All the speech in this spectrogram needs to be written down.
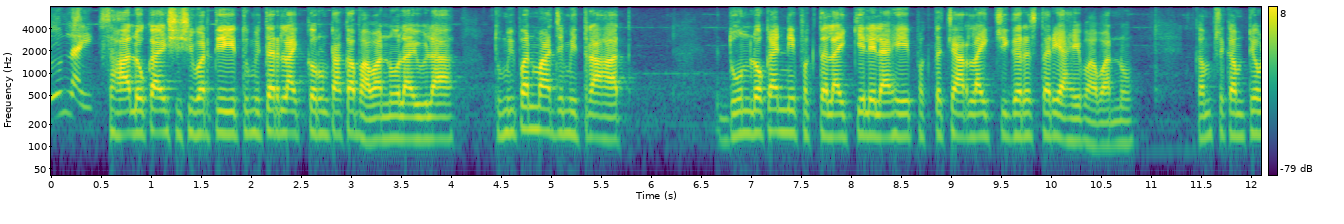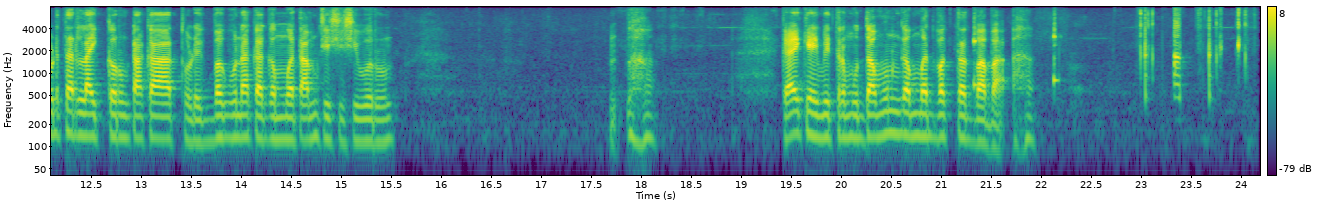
दोन लाईक सहा लोक आहे शिशीवरती तुम्ही तर लाईक करून टाका भावांनो लाईव्हला तुम्ही पण माझे मित्र आहात. दोन लोकांनी फक्त लाईक केलेलं आहे फक्त चार लाईकची गरज तरी आहे भावांनो. कम से कम तेवढं तर लाईक करून टाका थोडे बघू नका गंमत आमची शिशीवरून. काय काय मित्र मुद्दामून गंमत बघतात बाबा सब आणि शो मा- श- न- चॅट ॲट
